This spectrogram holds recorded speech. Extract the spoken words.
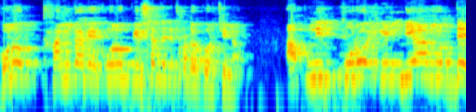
কোনো খানকাকে, কোনো পীর সাথে ছোট করছি না। আপনি পুরো ইন্ডিয়ার মধ্যে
